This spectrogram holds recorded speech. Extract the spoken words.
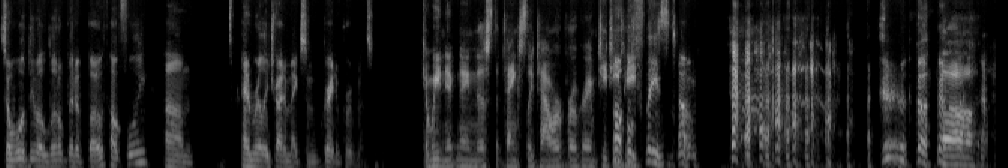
So we'll do a little bit of both, hopefully, um, and really try to make some great improvements. Can we nickname this the Tanksley Tower Program, TTP? Oh, please don't. oh,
